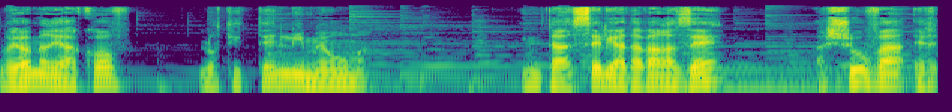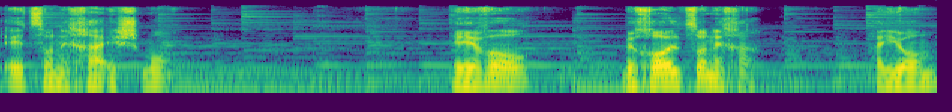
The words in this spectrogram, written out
ויאמר יעקב, לא תיתן לי מאומה. אם תעשה לי הדבר הזה, אשובה אראה צונך אשמור. אעבור בכל צונך. היום,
